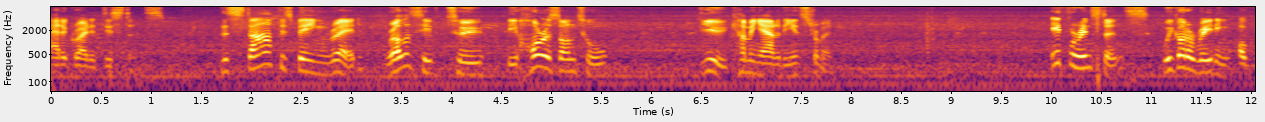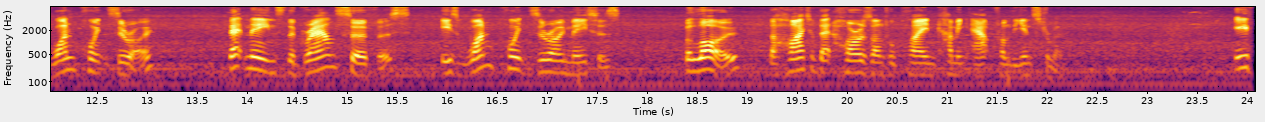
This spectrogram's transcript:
at a greater distance. The staff is being read relative to the horizontal view coming out of the instrument. If, for instance, we got a reading of 1.0, that means the ground surface is 1.0 meters below the height of that horizontal plane coming out from the instrument. If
